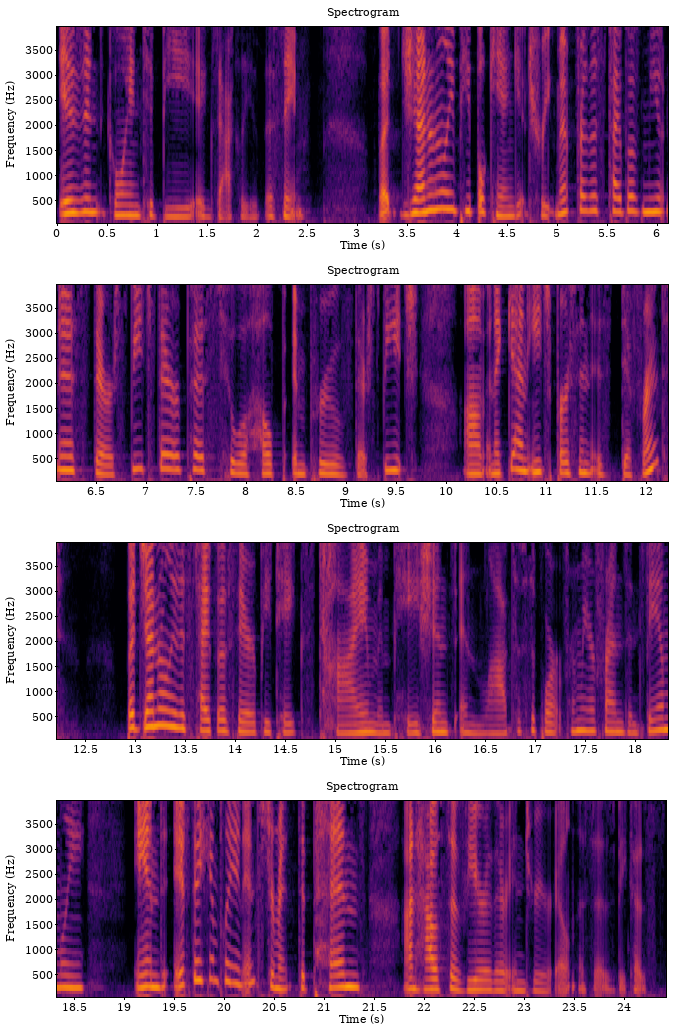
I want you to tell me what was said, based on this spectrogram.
isn't going to be exactly the same. But generally, people can get treatment for this type of muteness. There are speech therapists who will help improve their speech. Um, and again, each person is different. But generally, this type of therapy takes time and patience and lots of support from your friends and family. And if they can play an instrument depends on how severe their injury or illness is. Because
